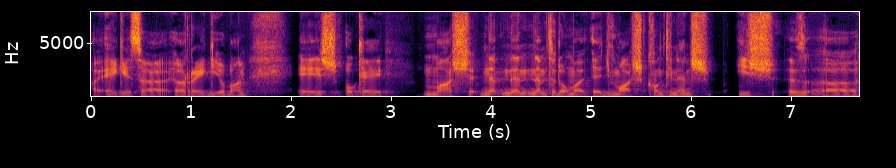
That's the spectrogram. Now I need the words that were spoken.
egész uh, régióban. És oké, okay, más, nem, nem, nem tudom, egy más kontinens is ez uh,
